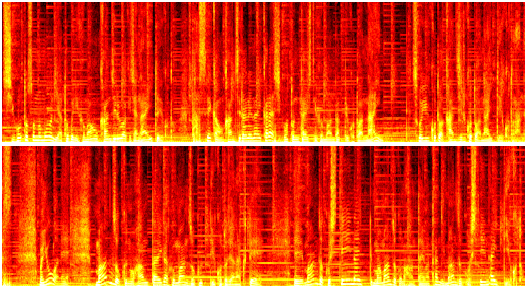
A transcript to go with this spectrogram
仕事そのものには特に不満を感じるわけじゃないということ。達成感を感じられないから仕事に対して不満だっていうことはない。そういうことは感じることはないということなんです、まあ、要はね満足の反対が不満足っていうことじゃなくてえー、満足していないって、まあ、満足の反対は単に満足をしていないっていうこと。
